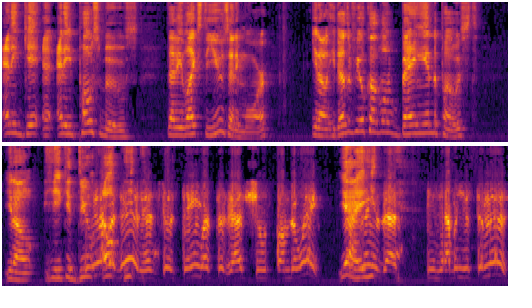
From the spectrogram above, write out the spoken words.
any ga- any post moves that he likes to use anymore. You know he doesn't feel comfortable banging in the post. You know he could do. Oh, he never oh, he- did. His, his thing was to just shoot from the wing. Yeah, the thing he- is that he never used to miss.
